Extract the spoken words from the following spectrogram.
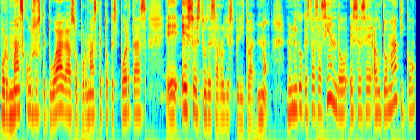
por más cursos que tú hagas o por más que toques puertas, eh, eso es tu desarrollo espiritual. No, lo único que estás haciendo es ese automático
